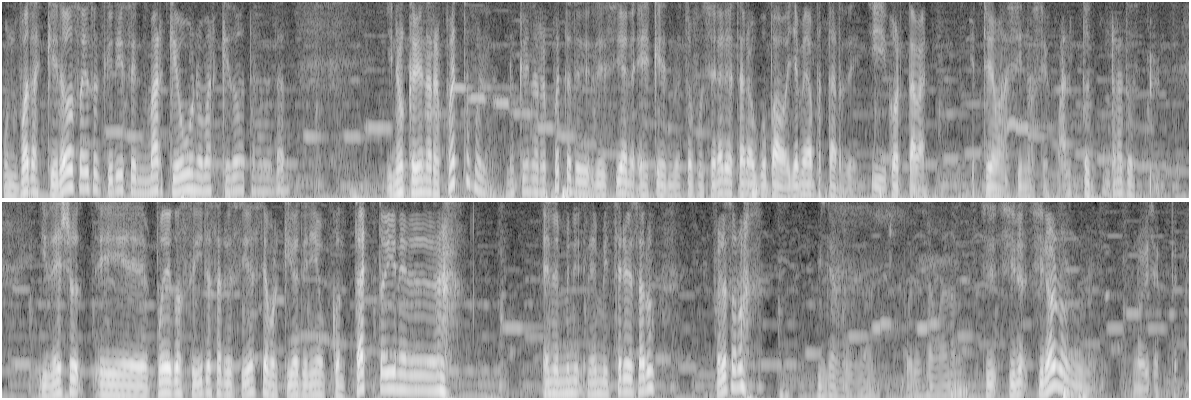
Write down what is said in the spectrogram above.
un bot asqueroso, esos que dicen marque uno, marque dos, tal, tal. Y nunca había una respuesta, pues. Nunca había una respuesta. Te decían es que nuestros funcionarios están ocupados, ya me va para tarde. Y cortaban. Estuvimos así no sé cuántos ratos. Y de hecho, eh, pude conseguir esa residencia porque yo tenía un contacto ahí en el. en el, en el Ministerio de Salud. Por eso no. Mira, pues, por eso, bueno. Si, si no, si no, no, no, no hubiese esperado.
